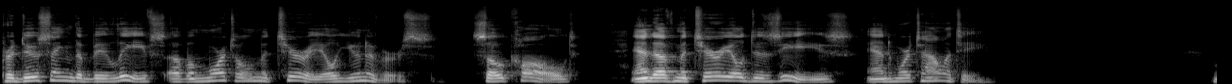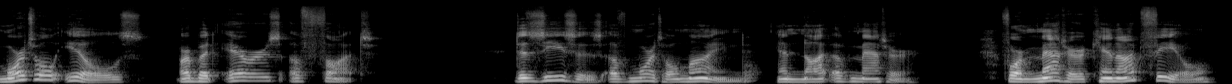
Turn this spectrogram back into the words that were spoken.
producing the beliefs of a mortal material universe, so called, and of material disease and mortality. Mortal ills are but errors of thought, diseases of mortal mind, and not of matter. For matter cannot feel,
